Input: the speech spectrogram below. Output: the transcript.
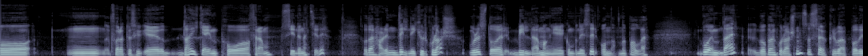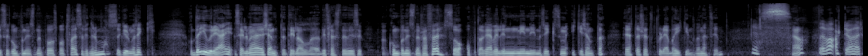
Og mm, for at det eh, da gikk jeg inn på Fram sine nettsider. Og der har de en veldig kul kollasj, hvor det står bilde av mange komponister og navnet på alle. Gå inn der, gå på den kollasjen, så søker du bare på disse komponistene på Spotify, så finner du masse kul musikk. Og det gjorde jeg, selv om jeg kjente til alle de fleste av disse komponistene fra før. Så oppdaga jeg veldig mye ny musikk som jeg ikke kjente, rett og slett fordi jeg bare gikk inn på den nettsiden. Yes. Ja, Det var artig å høre.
